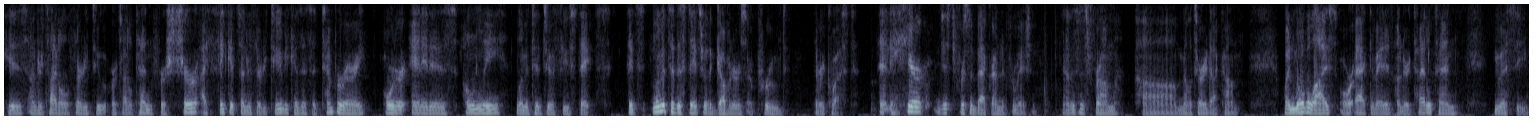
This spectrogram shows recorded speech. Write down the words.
is under Title 32 or Title 10 for sure. I think it's under 32 because it's a temporary order and it is only limited to a few states. It's limited to the states where the governors approved the request. And here, just for some background information. Now, this is from uh, military.com. When mobilized or activated under Title 10 USC,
